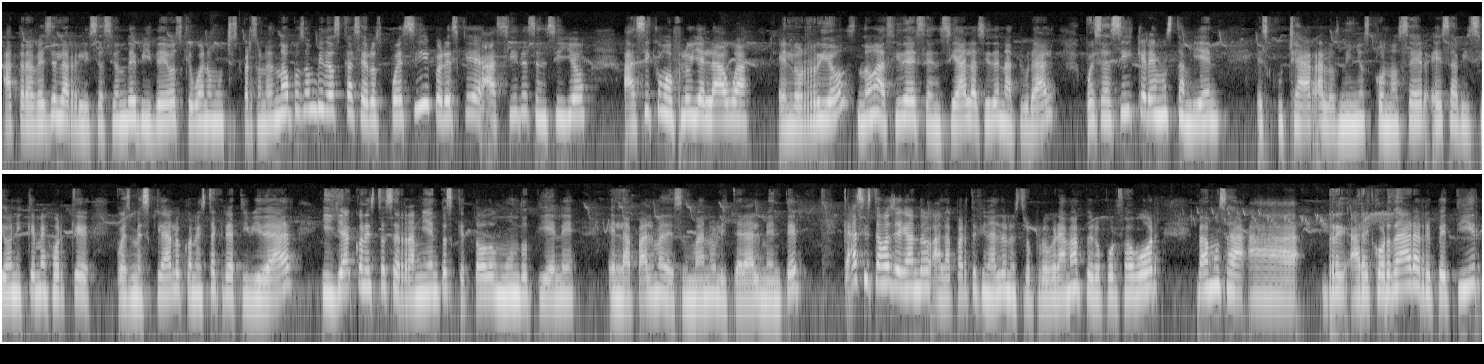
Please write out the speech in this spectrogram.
a través de la realización de videos, que bueno, muchas personas, no, pues son videos caseros, pues sí, pero es que así de sencillo, así como fluye el agua en los ríos, ¿no? Así de esencial, así de natural, pues así queremos también escuchar a los niños, conocer esa visión y qué mejor que pues mezclarlo con esta creatividad y ya con estas herramientas que todo mundo tiene en la palma de su mano literalmente Casi estamos llegando a la parte final de nuestro programa, pero por favor vamos a, recordar, a repetir,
